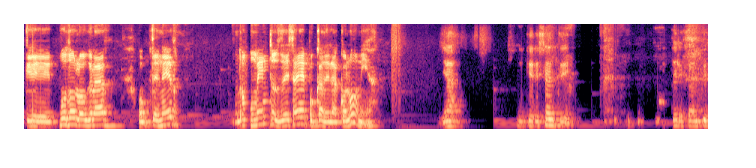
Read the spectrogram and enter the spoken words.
que pudo lograr obtener documentos de esa época de la colonia. Ya, interesante. Interesante.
